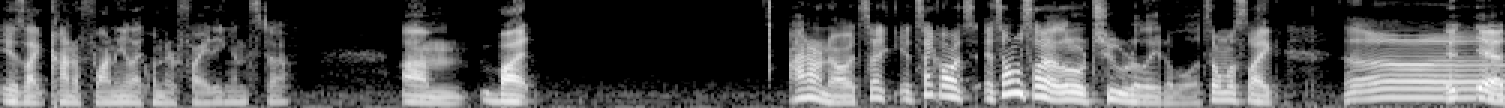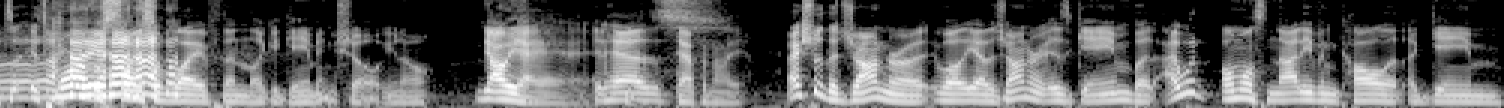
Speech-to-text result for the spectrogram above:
is like kind of funny, like when they're fighting and stuff. Um, but I don't know. It's like it's like it's it's almost like a little too relatable. It's almost like uh, It, yeah, it's, it's more of a slice of life than like a gaming show. You know, Oh yeah, yeah, yeah. yeah. It Yeah, has- definitely. actually the genre. Well, yeah, the genre is game, but I would almost not even call it a game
